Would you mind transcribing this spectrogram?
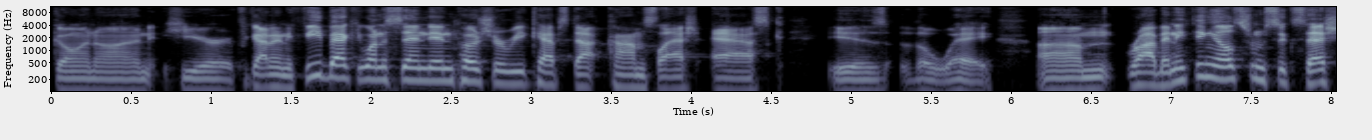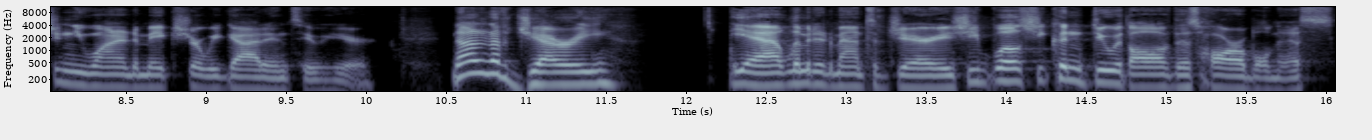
going on here. If you got any feedback you want to send in, postshowrecaps.com slash ask is the way. Um, Rob, anything else from Succession you wanted to make sure we got into here? Not enough Jerry. Yeah, limited amounts of Jerry. She well, she couldn't do with all of this horribleness.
